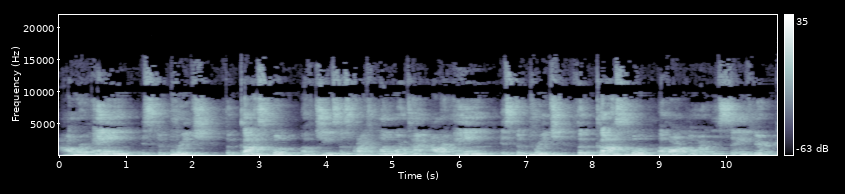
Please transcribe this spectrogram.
Our aim is to preach the gospel of Jesus Christ. One more time. Our aim is to preach the gospel of our Lord and Savior,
